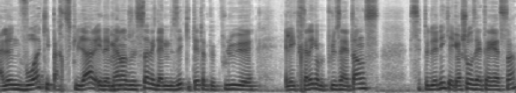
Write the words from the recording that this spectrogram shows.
elle a une voix qui est particulière et de mélanger ça avec de la musique qui est peut-être un peu plus euh, électronique, un peu plus intense, ça peut donner quelque chose d'intéressant.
